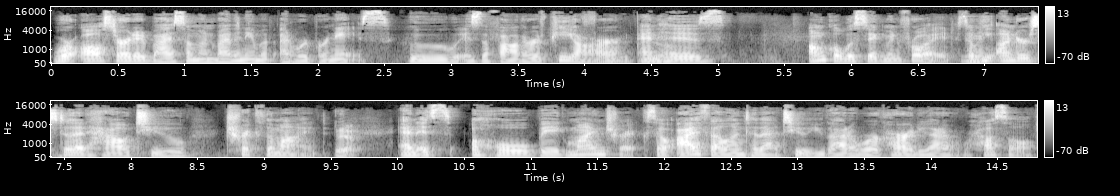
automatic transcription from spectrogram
were all started by someone by the name of Edward Bernays, who is the father of PR, and his uncle was Sigmund Freud. So he understood how to trick the mind. Yeah. And it's a whole big mind trick. So I fell into that too. You got to work hard, you got to hustle.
